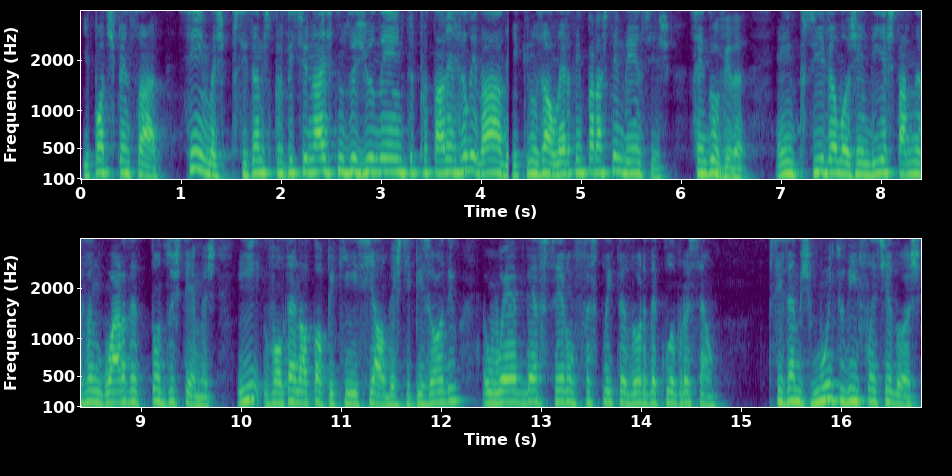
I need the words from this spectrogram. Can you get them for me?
E podes pensar, sim, mas precisamos de profissionais que nos ajudem a interpretar a realidade e que nos alertem para as tendências. Sem dúvida, é impossível hoje em dia estar na vanguarda de todos os temas. E, voltando ao tópico inicial deste episódio, a web deve ser um facilitador da colaboração. Precisamos muito de influenciadores,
